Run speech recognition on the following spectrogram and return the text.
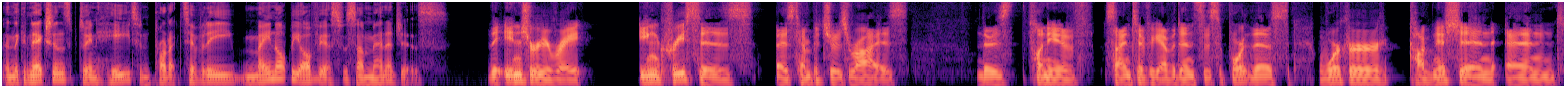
and the connections between heat and productivity may not be obvious for some managers. The injury rate increases as temperatures rise. There's plenty of scientific evidence to support this. Worker cognition and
